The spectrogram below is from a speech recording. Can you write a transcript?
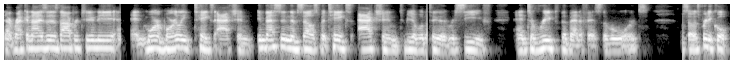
that recognizes the opportunity and, and more importantly takes action invests in themselves but takes action to be able to receive and to reap the benefits the rewards so it's pretty cool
